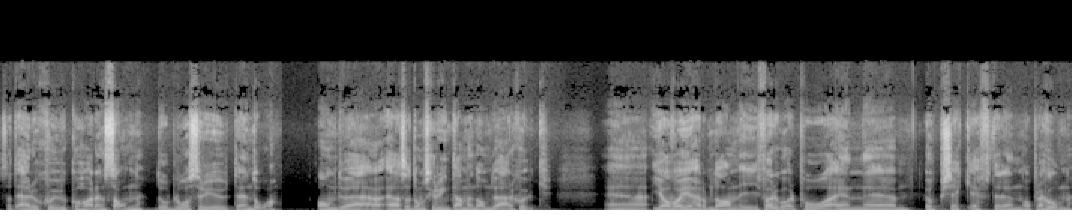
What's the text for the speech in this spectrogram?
Så att är du sjuk och har en sån, då blåser du ju ut det ändå. Om du är, alltså de ska du inte använda om du är sjuk. Eh, jag var ju häromdagen i förrgår på en eh, uppcheck efter en operation.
